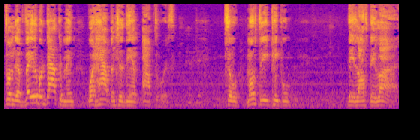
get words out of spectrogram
from the available document what happened to them afterwards. Mm-hmm. So most of these people, they lost their lives.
